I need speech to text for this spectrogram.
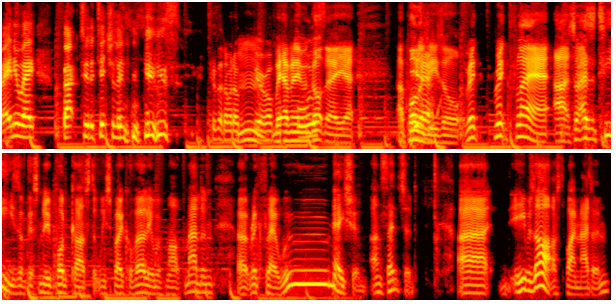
But anyway, back to the titular news because I don't want to mm, veer off. We haven't even got there yet. Apologies, yeah. all. Ric, Ric Flair, uh, so as a tease of this new podcast that we spoke of earlier with Mark Madden, uh, Ric Flair, Woo Nation, uncensored. Uh, he was asked by Madden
